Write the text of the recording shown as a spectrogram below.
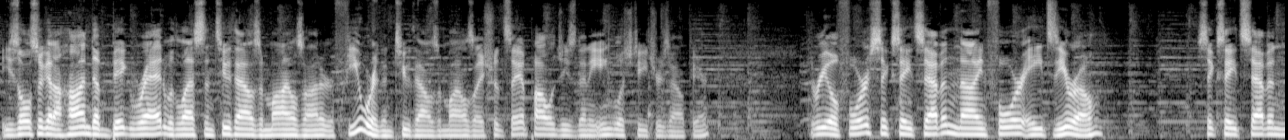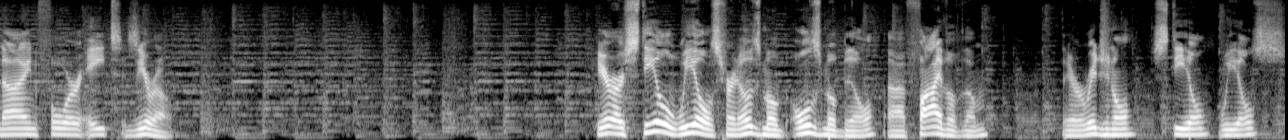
He's also got a Honda Big Red with less than 2,000 miles on it, or fewer than 2,000 miles, I should say. Apologies to any English teachers out there. 304 687 9480. 687 9480. Here are steel wheels for an Oldsmobile, uh, five of them. They're original steel wheels,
